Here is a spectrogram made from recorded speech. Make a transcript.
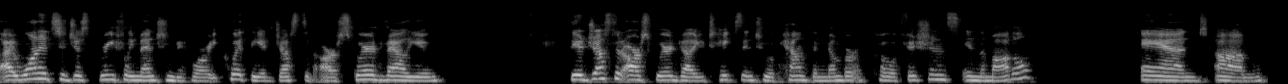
I wanted to just briefly mention before we quit the adjusted R squared value. The adjusted R squared value takes into account the number of coefficients in the model. And um,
